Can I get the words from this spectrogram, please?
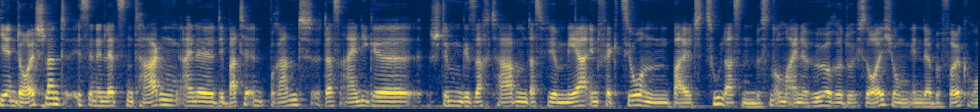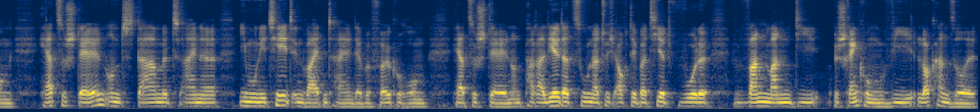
Hier in Deutschland ist in den letzten Tagen eine Debatte entbrannt, dass einige Stimmen gesagt haben, dass wir mehr Infektionen bald zulassen müssen, um eine höhere Durchseuchung in der Bevölkerung herzustellen und damit eine Immunität in weiten Teilen der Bevölkerung herzustellen. Und parallel dazu natürlich auch debattiert wurde, wann man die Beschränkungen wie lockern soll.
